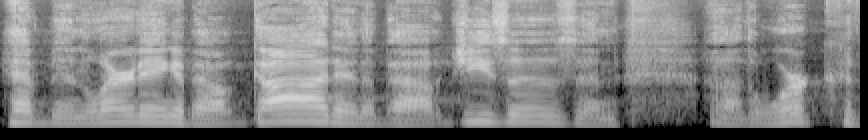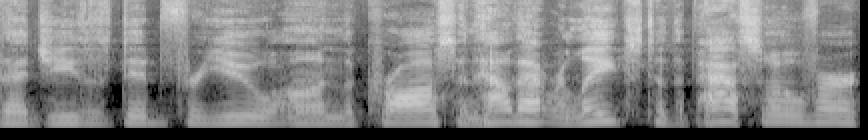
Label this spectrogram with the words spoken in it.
have been learning about God and about Jesus and uh, the work that Jesus did for you on the cross and how that relates to the Passover.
